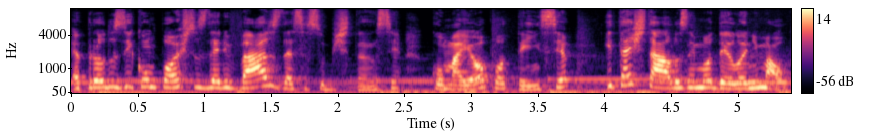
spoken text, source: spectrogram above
é produzir compostos derivados dessa substância, com maior potência, e testá-los em modelo animal.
